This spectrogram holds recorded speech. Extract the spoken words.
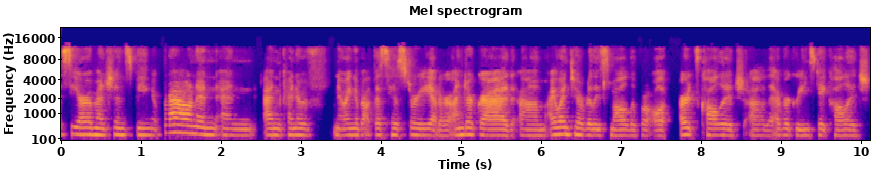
Sierra mentions being at Brown and and and kind of knowing about this history at our undergrad. Um, I went to a really small liberal arts college, uh, the Evergreen State College,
